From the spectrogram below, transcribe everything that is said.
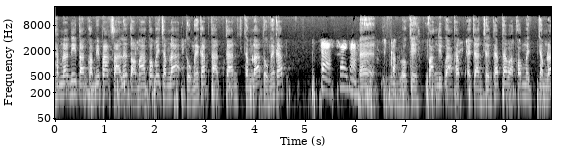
ชำระหนี้ตามคำพิพากษาแล้วต่อมาก็ไม่ชำระถูกไหมครับ ขาดการชำระถูกไหมครับ ค่ะใช่ค่ะเออครับ โอเค ฟังดีกว่าครับอาจารย์เชิญครับ ถ้าว่าเขาไม่ชำระ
